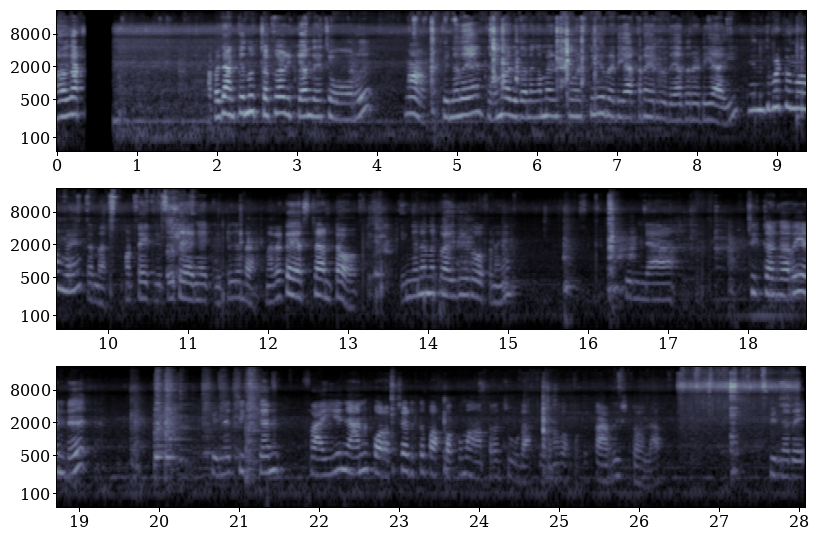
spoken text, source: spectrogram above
അത് അപ്പം ഞങ്ങൾക്ക് ഇന്ന് ഉച്ചയ്ക്ക് കഴിക്കാൻ ദേ ചോറ്. ആ. പിന്നെ ദേ ഞാൻ മഴുതനങ്ങ മെഴുക്ക് വെട്ടി റെഡിയാക്കണേലും ദേ അത് റെഡിയായി. എന്ത് പെട്ടെന്ന് അമ്മേ കണ്ട മുട്ടയൊക്കെ ഇട്ട് തേങ്ങയൊക്കെ ഇട്ട് കണ്ട. നല്ല ടേസ്റ്റാണ് കേട്ടോ ഇങ്ങനെ ഒന്ന് ട്രൈ ചെയ്ത് നോക്കണേ. പിന്നെ ചിക്കൻ കറി ഉണ്ട് പിന്നെ ചിക്കൻ ഫ്രൈ ഞാൻ കുറച്ചെടുത്ത് പപ്പക്ക് മാത്രം ചൂടാക്കിയാണ് പപ്പക്ക് കറി ഇഷ്ടമല്ല. പിന്നെ അതേ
